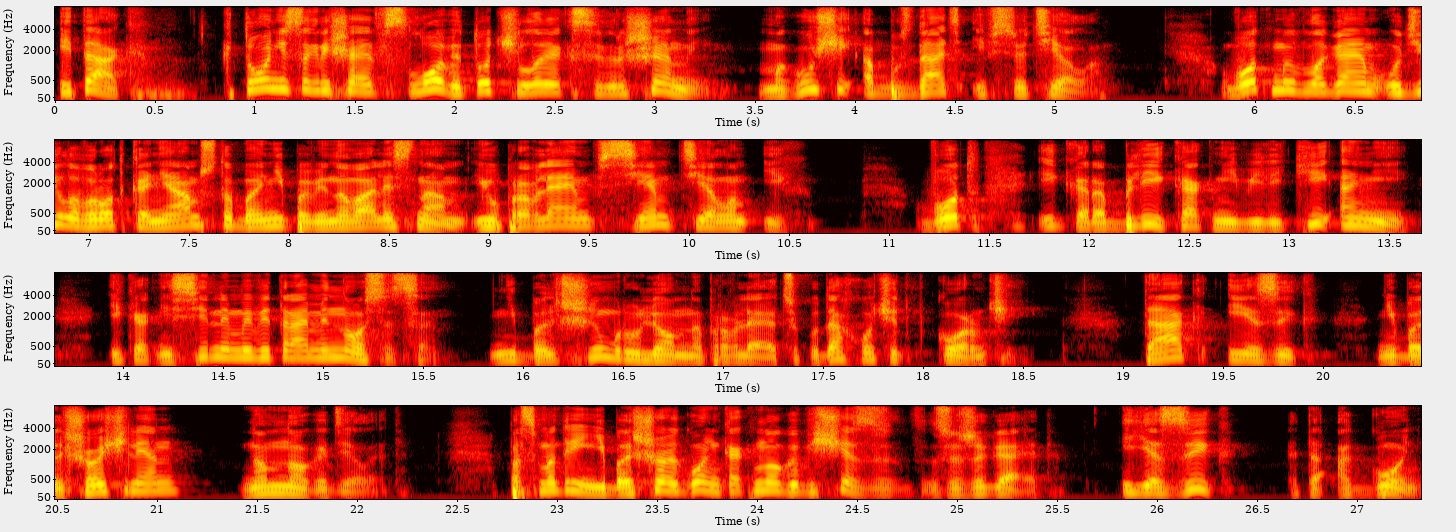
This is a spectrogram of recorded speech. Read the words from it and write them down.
Итак, кто не согрешает в слове, тот человек совершенный, могущий обуздать и все тело. Вот мы влагаем удила в рот коням, чтобы они повиновались нам, и управляем всем телом их. Вот и корабли, как невелики они, и как не сильными ветрами носятся, небольшим рулем направляются, куда хочет кормчий. Так и язык. Небольшой член, но много делает. Посмотри, небольшой огонь, как много веществ зажигает. И язык – это огонь,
